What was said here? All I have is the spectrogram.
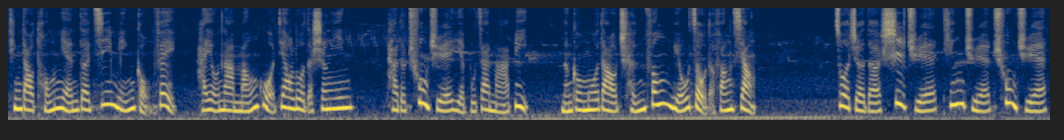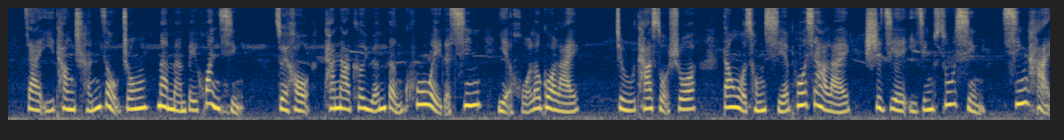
听到童年的鸡鸣狗吠，还有那芒果掉落的声音。他的触觉也不再麻痹，能够摸到晨风流走的方向。作者的视觉、听觉、触觉，在一趟晨走中慢慢被唤醒，最后他那颗原本枯萎的心也活了过来。就如他所说：“当我从斜坡下来，世界已经苏醒，星海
